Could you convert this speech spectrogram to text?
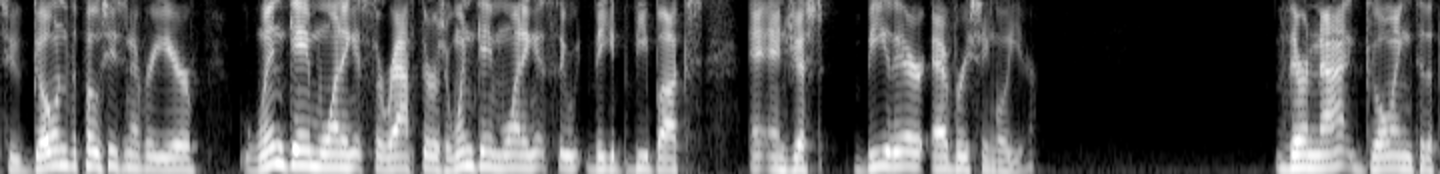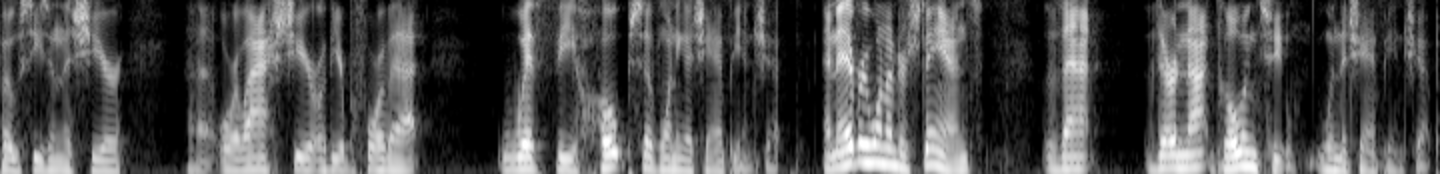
to go into the postseason every year, win game one against the Raptors or win game one against the, the, the Bucks, and, and just be there every single year. They're not going to the postseason this year uh, or last year or the year before that with the hopes of winning a championship. And everyone understands that they're not going to win the championship.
